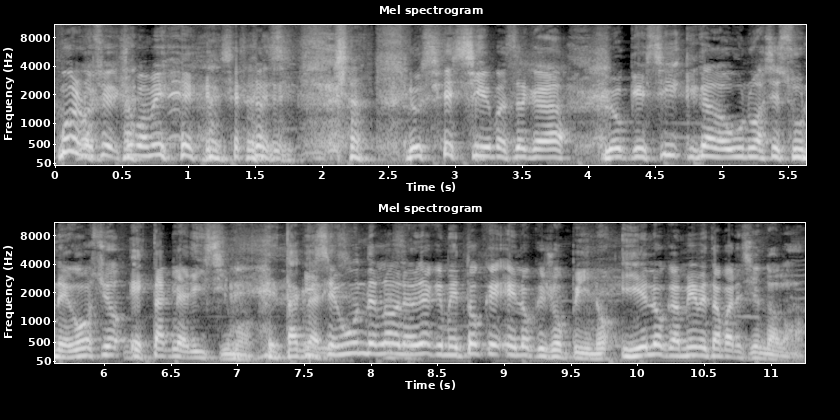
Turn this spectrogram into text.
Bueno, no sé, yo para mí. no sé si es para hacer cagada. Lo que sí que cada uno hace su negocio está clarísimo. Está Y clarísimo. según del lado de la verdad que me toque, es lo que yo opino. Y es lo que a mí me está pareciendo acá.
